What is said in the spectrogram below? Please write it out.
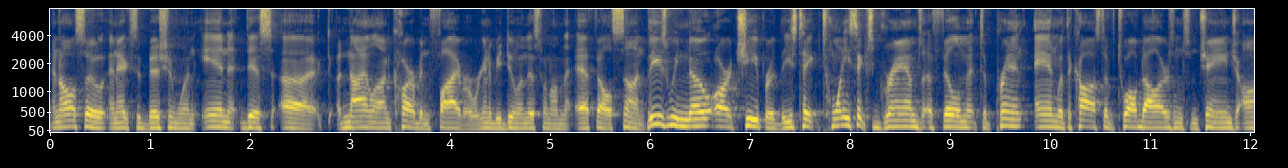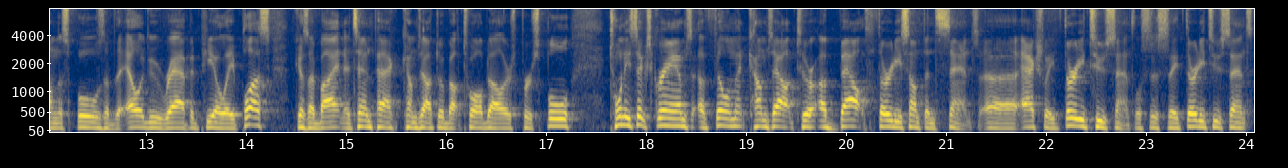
and also an exhibition one in this uh, nylon carbon fiber. We're gonna be doing this one on the FLSun. These we know are cheaper. These take 26 grams of filament to print, and with the cost of $12 and some change on the spools of the Elegoo Rapid PLA Plus, because I buy it in a 10 pack, it comes out to about $12 per spool. 26 grams of filament comes out to about 30 something cents, uh, actually 32 cents, let's just say 32 cents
